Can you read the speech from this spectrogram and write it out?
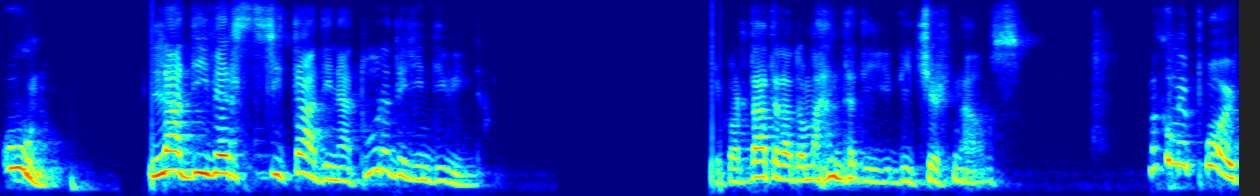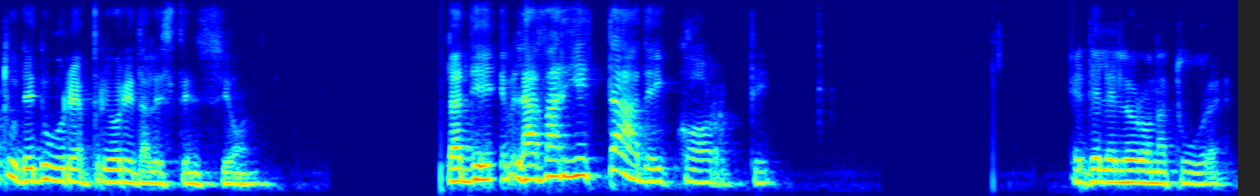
Uno, la diversità di natura degli individui. Ricordate la domanda di, di Cirnaus. Ma come puoi tu dedurre a priori dall'estensione? La, la varietà dei corpi e delle loro nature.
